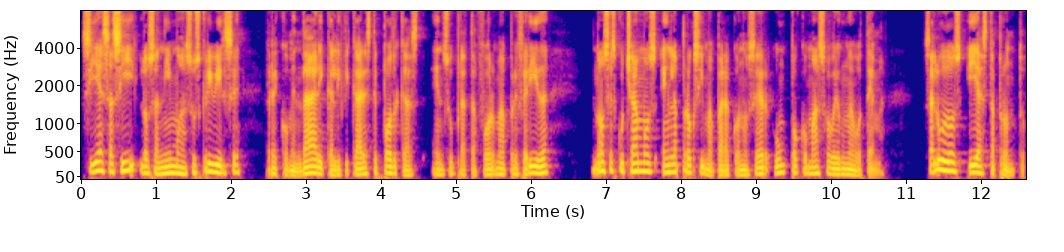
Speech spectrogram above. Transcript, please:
Si es así, los animo a suscribirse, recomendar y calificar este podcast en su plataforma preferida. Nos escuchamos en la próxima para conocer un poco más sobre un nuevo tema. Saludos y hasta pronto.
